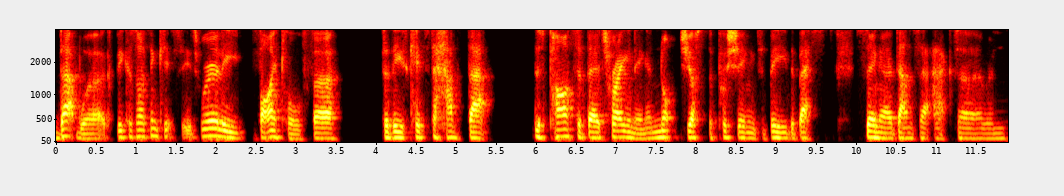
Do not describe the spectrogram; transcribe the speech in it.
that work because I think it's it's really vital for for these kids to have that as part of their training and not just the pushing to be the best singer, dancer, actor, and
